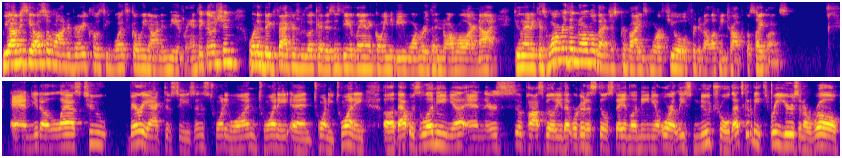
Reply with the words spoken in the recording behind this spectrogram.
We obviously also monitor very closely what's going on in the Atlantic Ocean. One of the big factors we look at is is the Atlantic going to be warmer than normal or not? If the Atlantic is warmer than normal, that just provides more fuel for developing tropical cyclones. And, you know, the last two very active seasons 21 20 and 2020 uh, that was la nina and there's a possibility that we're going to still stay in la nina or at least neutral. That's going to be three years in a row.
